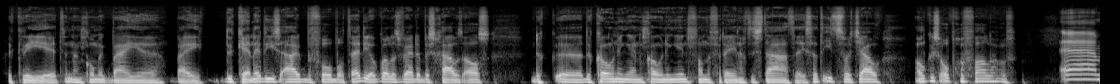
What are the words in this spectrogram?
gecreëerd. En dan kom ik bij, eh, bij de Kennedys uit bijvoorbeeld. Hè, die ook wel eens werden beschouwd als de, eh, de koning en koningin van de Verenigde Staten. Is dat iets wat jou ook is opgevallen? Of? Ehm,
